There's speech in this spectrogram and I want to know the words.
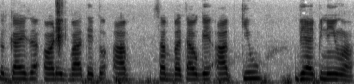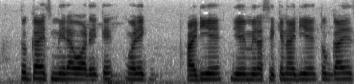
तो गाइस और एक बात है तो आप सब बताओगे, आप क्यों वीआईपी नहीं हुआ? तो गाइस मेरा और एक और एक आईडी है, ये मेरा सेकेंड आईडी है। तो गाइस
